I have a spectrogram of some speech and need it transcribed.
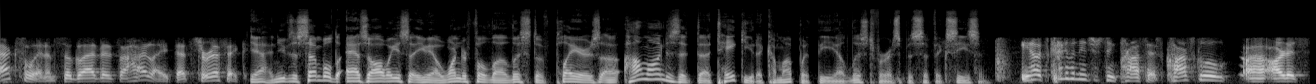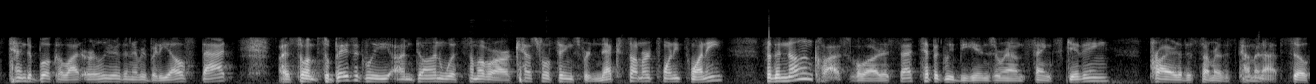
Excellent. I'm so glad that it's a highlight. That's terrific. Yeah, and you've assembled, as always, a, a wonderful uh, list of players. Uh, how long does it uh, take you to come up with the uh, list for a specific season? You know, it's kind of an interesting process. Classical uh, artists tend to book a lot earlier than everybody else. That uh, so I'm, so basically, I'm done with some of our orchestral things for next summer, 2020. For the non-classical artists, that typically begins around Thanksgiving, prior to the summer that's coming up. So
